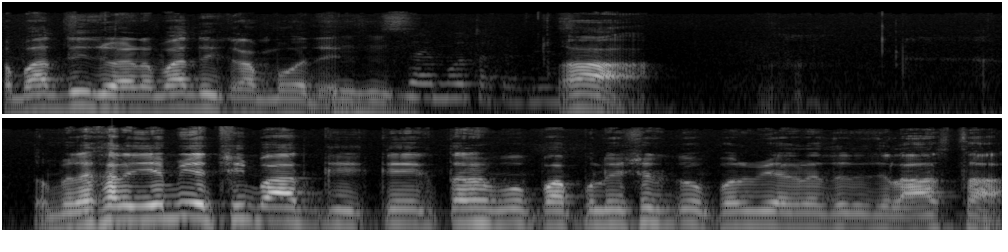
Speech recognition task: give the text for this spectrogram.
آبادی جو ہے آبادی کام ہو جائے۔ ہاں۔ تو میرے خیال یہ بھی اچھی بات کی کہ ایک طرف وہ پاپولیشن کے اوپر بھی اگلے دن اجلاس تھا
